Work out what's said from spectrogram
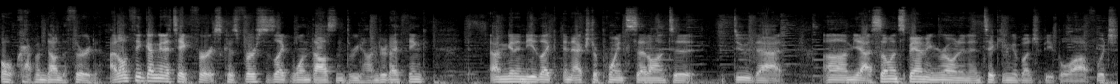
oh crap, I'm down to third. I don't think I'm gonna take first because first is like 1,300. I think I'm gonna need like an extra point set on to do that. Um, yeah, someone's spamming Ronin and ticking a bunch of people off, which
